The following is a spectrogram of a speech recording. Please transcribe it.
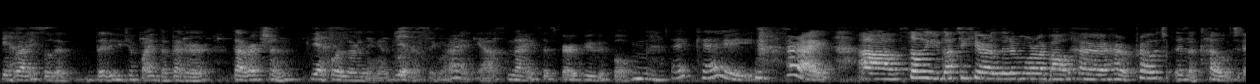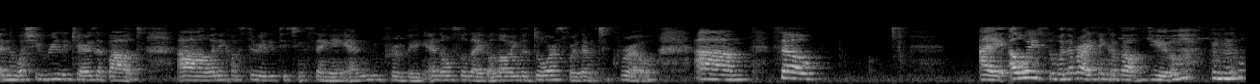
Yes. right? So that, that you can find the better direction Yes. for learning and Yes. right? Yeah, it's nice. It's very beautiful. Mm. Okay, all right. Um, so you got to hear a little more about her her approach as a coach and what she really cares about uh, when it comes to really teaching singing and improving, and also like allowing the doors for them to grow. Um, so. I always, whenever I think about you, Mhm.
